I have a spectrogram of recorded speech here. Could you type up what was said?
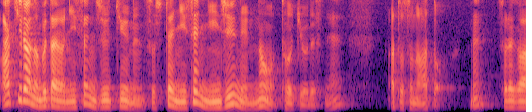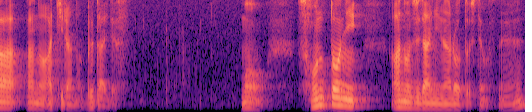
アキラの舞台は2019年そして2020年の東京ですね。あとその後。ね。それがあのアキラの舞台です。もう本当にあの時代になろうとしてますね。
